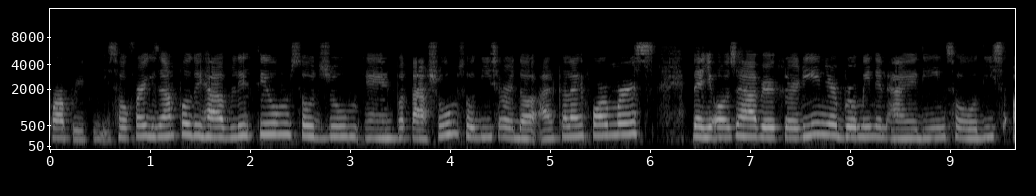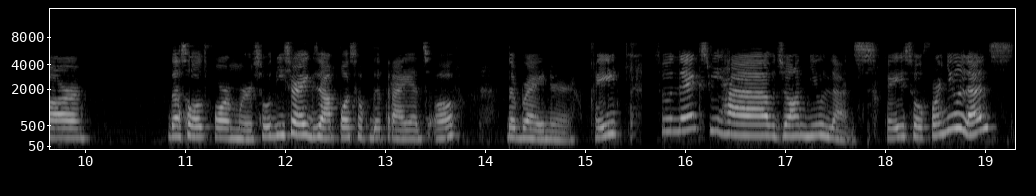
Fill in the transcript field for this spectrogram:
properties. So for example, we have lithium, sodium, and potassium. So these are the alkali formers. Then you also have your chlorine, your bromine, and iodine. So these are the salt formers. So these are examples of the triads of the Bruijner. Okay. So next we have John Newlands. Okay. So for Newlands,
